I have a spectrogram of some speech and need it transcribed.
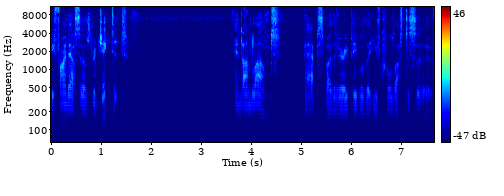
We find ourselves rejected and unloved, perhaps by the very people that you've called us to serve.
